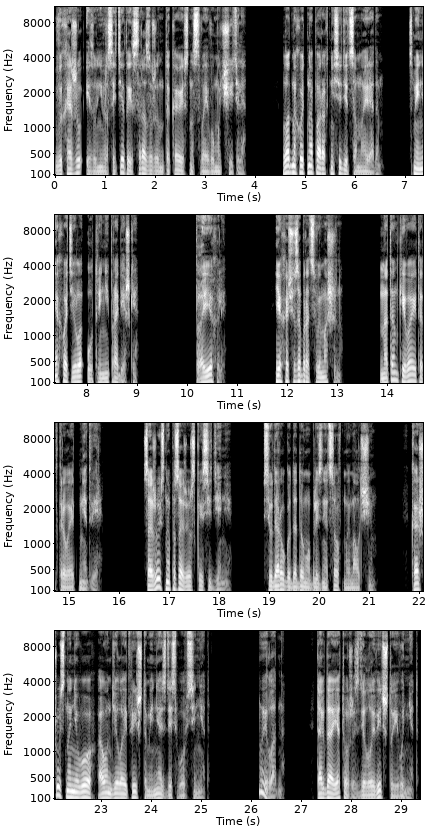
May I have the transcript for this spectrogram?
Выхожу из университета и сразу же натыкаюсь на своего мучителя. Ладно, хоть на парах не сидит со мной рядом. С меня хватило утренней пробежки. «Поехали». Я хочу забрать свою машину. Натан кивает и открывает мне дверь. Сажусь на пассажирское сиденье. Всю дорогу до дома близнецов мы молчим. Кашусь на него, а он делает вид, что меня здесь вовсе нет. Ну и ладно. Тогда я тоже сделаю вид, что его нет.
